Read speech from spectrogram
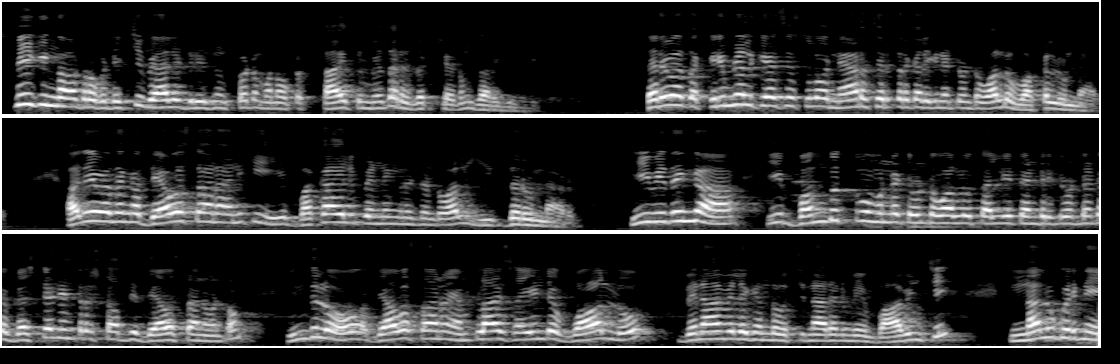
స్పీకింగ్ ఆర్డర్ ఒకటి ఇచ్చి వ్యాలిడ్ రీజన్స్ తోటి మనం ఒక కాగితం మీద రిజెక్ట్ చేయడం జరిగింది. తర్వాత క్రిమినల్ కేసెస్లో నేర చరిత్ర కలిగినటువంటి వాళ్ళు ఒకళ్ళు ఉన్నారు. అదేవిధంగా దేవస్థానానికి బకాయిలు పెండింగ్ ఉన్నటువంటి వాళ్ళు ఇద్దరు ఉన్నారు. ఈ విధంగా ఈ బంధుత్వం ఉన్నటువంటి వాళ్ళు తల్లి తండ్రి ఇటువంటి అంటే బెస్టెడ్ ఇంట్రెస్ట్ ఆఫ్ ది దేవస్థానం అంటాం. ఇందులో దేవస్థానం ఎంప్లాయీస్ అయ్యిండే వాళ్ళు బినామీల కింద వచ్చినారని మేము భావించి నలుగురిని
